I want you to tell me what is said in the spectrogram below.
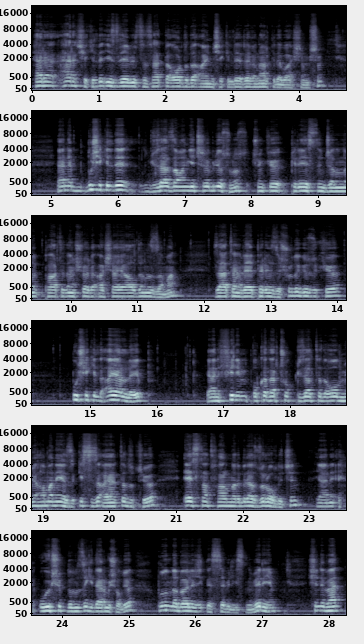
her her şekilde izleyebilirsiniz. Hatta orada da aynı şekilde Reven Alpi'de başlamışım. Yani bu şekilde güzel zaman geçirebiliyorsunuz. Çünkü Priest'in canını partiden şöyle aşağıya aldığınız zaman zaten rehberiniz de şurada gözüküyor. Bu şekilde ayarlayıp yani film o kadar çok güzel tadı olmuyor ama ne yazık ki sizi ayakta tutuyor. Esnaf farmları biraz zor olduğu için yani uyuşukluğunuzu gidermiş oluyor. Bunun da böylelikle size bilgisini vereyim. Şimdi ben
